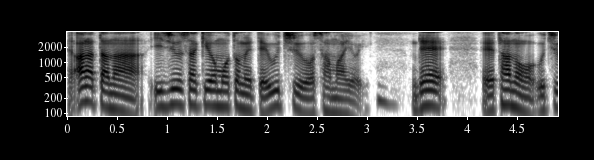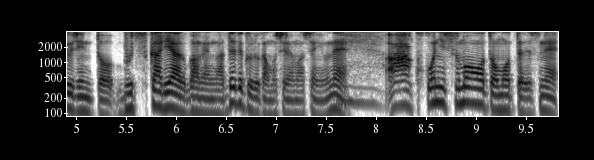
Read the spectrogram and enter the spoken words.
新たな移住先を求めて宇宙をさまよい、うん、で他の宇宙人とぶつかり合う場面が出てくるかもしれませんよね。うん、ああここに住もうと思ってですね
